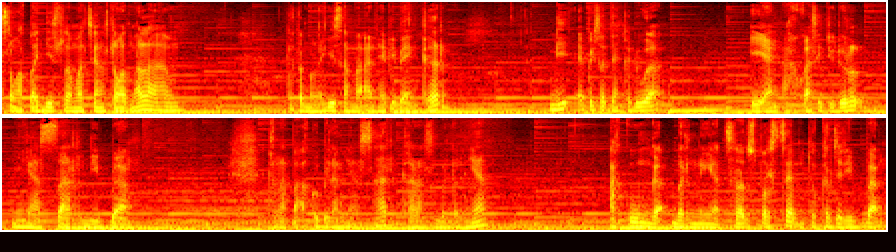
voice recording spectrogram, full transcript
Selamat pagi, selamat siang, selamat malam. Ketemu lagi sama Unhappy Banker. Di episode yang kedua Yang aku kasih judul Nyasar di Bank. Kenapa aku bilang nyasar? Karena sebenarnya Aku nggak berniat 100% untuk kerja di bank.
